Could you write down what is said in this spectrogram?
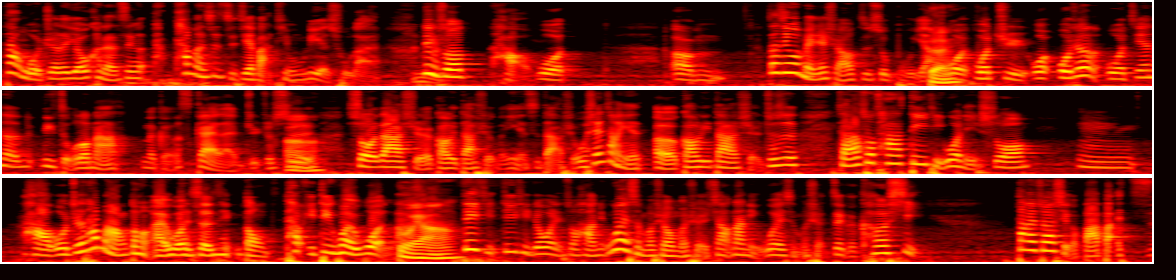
但我觉得有可能是因为他他们是直接把题目列出来，例如说，好，我嗯。但是因为每间学校字数不一样，我我举我我就我今天的例子我都拿那个 Sky 来举，就是嗯首尔大学、高丽大学跟延世大学。我先讲延呃高丽大学，就是假如说他第一题问你说，嗯，好，我觉得他们好像都很爱问申请动，他一定会问啦。对啊，第一题第一题就问你说，好，你为什么选我们学校？那你为什么选这个科系？大概就要写个八百字，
